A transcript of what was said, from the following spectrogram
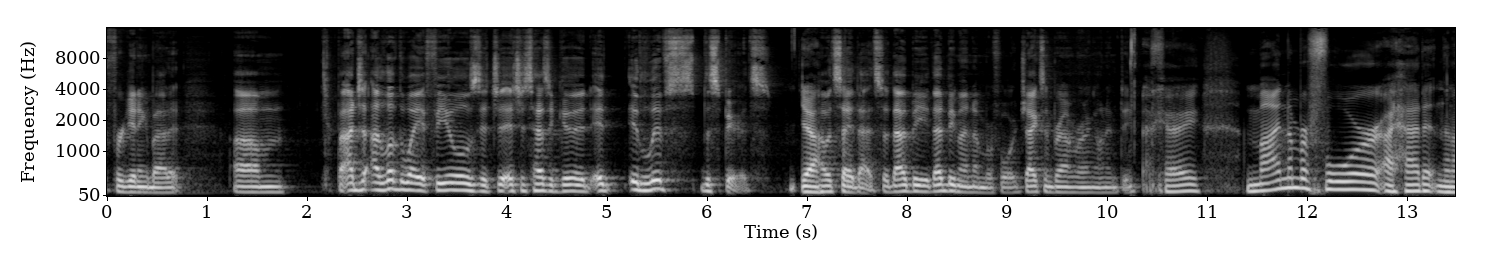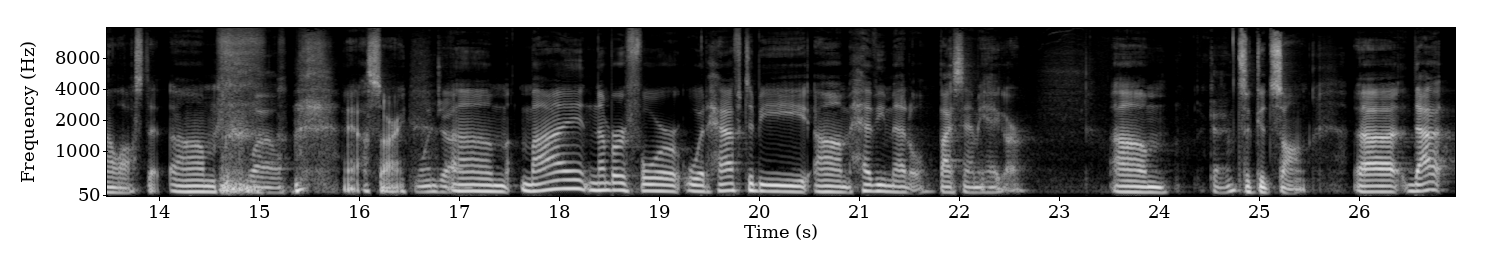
forgetting about it. Um, but I just I love the way it feels. It ju- it just has a good it it lifts the spirits. Yeah. I would say that. So that'd be that'd be my number four. Jackson Browne running on empty. Okay. My number four, I had it and then I lost it. Um, Wow, yeah, sorry. one job. Um, my number four would have to be um, "Heavy Metal" by Sammy Hagar. Um, okay, it's a good song. Uh, that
